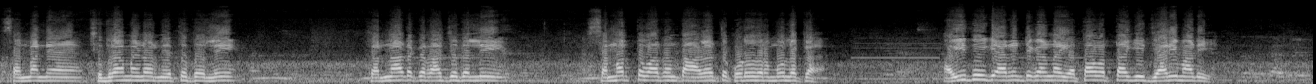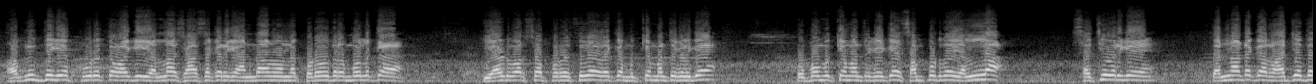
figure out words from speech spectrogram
ಸನ್ಮಾನ್ಯ ಸಿದ್ದರಾಮಯ್ಯನವರ ನೇತೃತ್ವದಲ್ಲಿ ಕರ್ನಾಟಕ ರಾಜ್ಯದಲ್ಲಿ ಸಮರ್ಥವಾದಂಥ ಆಡಳಿತ ಕೊಡುವುದರ ಮೂಲಕ ಐದು ಗ್ಯಾರಂಟಿಗಳನ್ನ ಯಥಾವತ್ತಾಗಿ ಜಾರಿ ಮಾಡಿ ಅಭಿವೃದ್ಧಿಗೆ ಪೂರಕವಾಗಿ ಎಲ್ಲ ಶಾಸಕರಿಗೆ ಅನುದಾನವನ್ನು ಕೊಡುವುದರ ಮೂಲಕ ಎರಡು ವರ್ಷ ಪೂರೈಸಿದೆ. ಅದಕ್ಕೆ ಮುಖ್ಯಮಂತ್ರಿಗಳಿಗೆ, ಉಪಮುಖ್ಯಮಂತ್ರಿಗಳಿಗೆ, ಸಂಪುಟದ ಎಲ್ಲ ಸಚಿವರಿಗೆ ಕರ್ನಾಟಕ ರಾಜ್ಯದ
